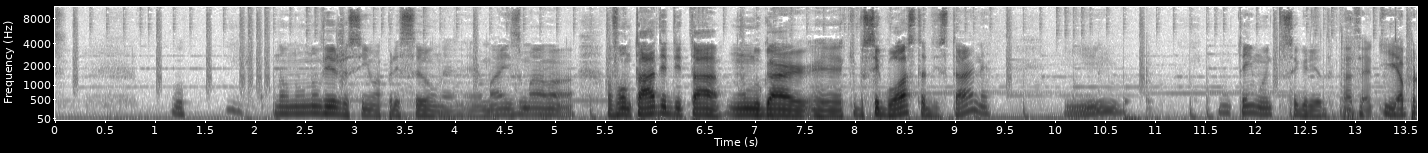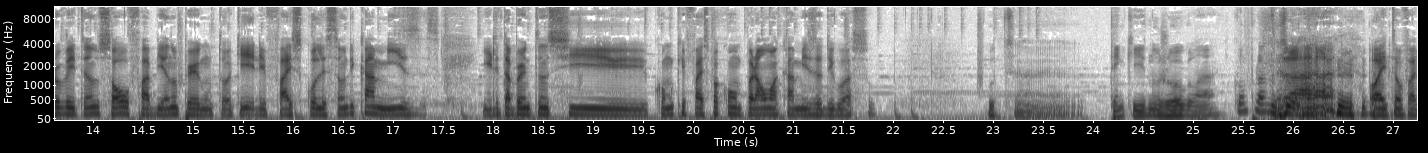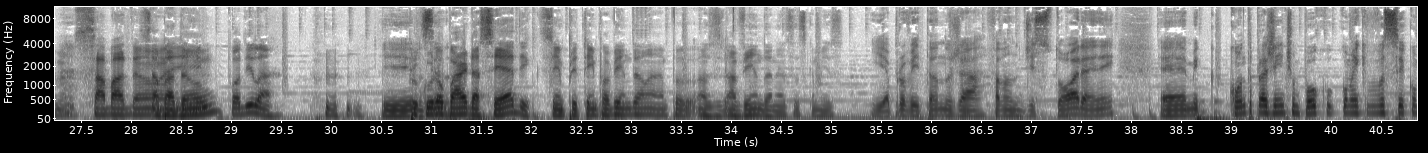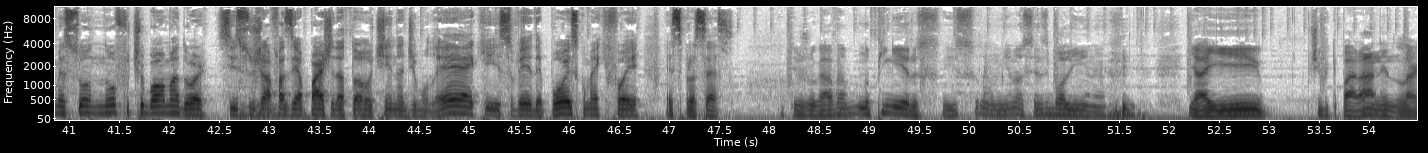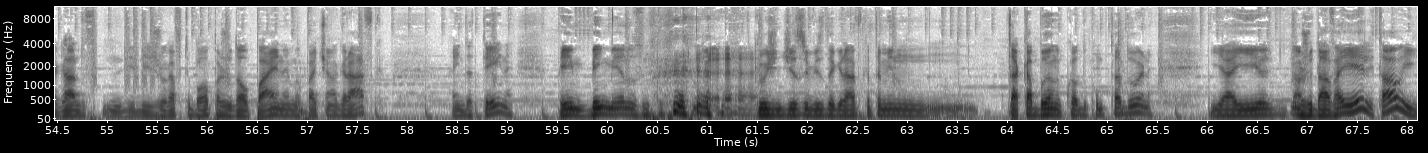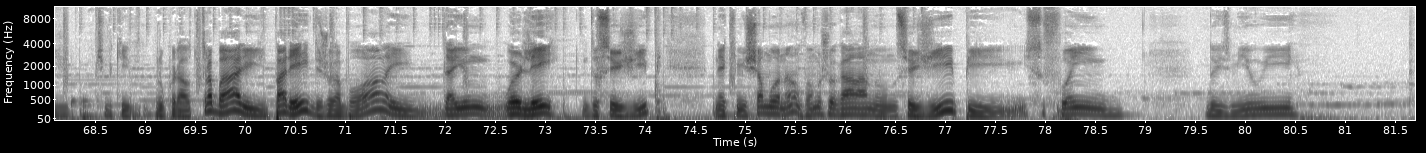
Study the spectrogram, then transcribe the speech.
não, não, não, vejo assim uma pressão, né? É mais uma, uma vontade de estar tá num lugar é, que você gosta de estar, né? E não tem muito segredo. Tá certo. E aproveitando só, o Fabiano perguntou aqui, ele faz coleção de camisas. E ele tá perguntando se como que faz para comprar uma camisa do Iguaçu. Putz, tem que ir no jogo lá e comprar no jogo. Ó, então, Fabiano, sabadão. Sabadão, aí. pode ir lá. Procura você... o bar da sede, que sempre tem para venda lá, a venda nessas camisas. E aproveitando já, falando de história, né? É, me conta pra gente um pouco como é que você começou no futebol amador. Se isso já uhum. fazia parte da tua rotina de moleque, isso veio depois, como é que foi esse processo? Eu jogava no Pinheiros, isso em 1900 e bolinha, né? e aí tive que parar, né? Largado de, de jogar futebol para ajudar o pai, né? Meu pai tinha uma gráfica, ainda tem, né? Bem, bem menos. que hoje em dia o serviço da gráfica também não tá acabando por causa do computador, né? E aí eu ajudava ele e tal, e tive que procurar outro trabalho, e parei de jogar bola, e daí um Orley do Sergipe, né, que me chamou, não, vamos jogar lá no, no Sergipe, isso foi em 2000 e...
